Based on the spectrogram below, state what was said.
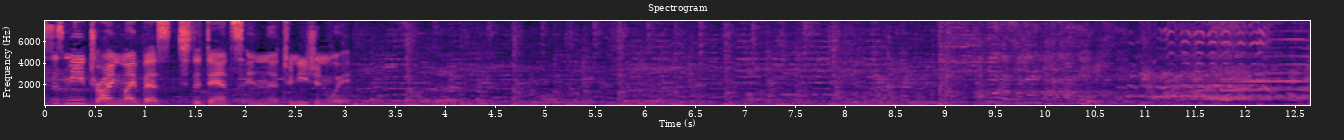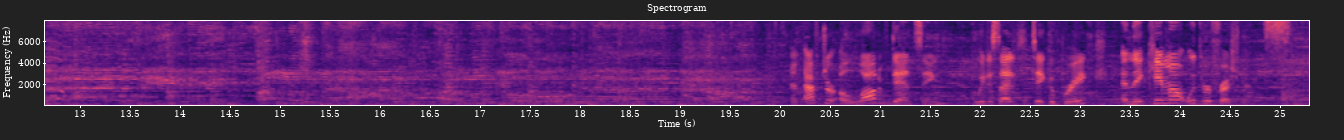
This is me trying my best to dance in the Tunisian way. And after a lot of dancing, we decided to take a break, and they came out with refreshments.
